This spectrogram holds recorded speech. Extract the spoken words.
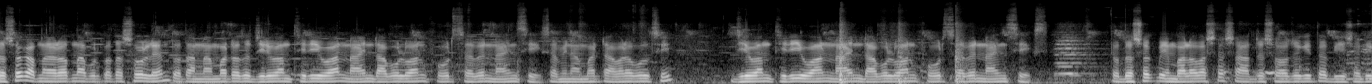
দর্শক আপনারা রত্নাপুর কথা শুনলেন তো তার নাম্বারটা হচ্ছে zero one three one nine double one four seven nine six. আমি নাম্বারটা আবারও বলছি zero one three one nine double one four seven nine six. তো দর্শক প্রেম ভালোবাসা সাহায্য সহযোগিতা বিয়ে শাদী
